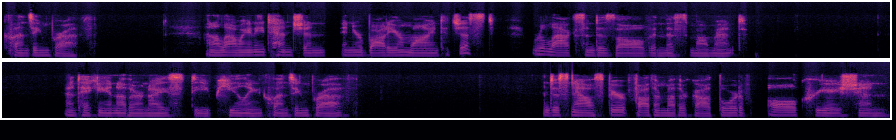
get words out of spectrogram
cleansing breath and allowing any tension in your body or mind to just relax and dissolve in this moment. And taking another nice, deep, healing, cleansing breath. And just now, Spirit, Father, Mother, God, Lord of all creation,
